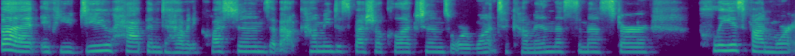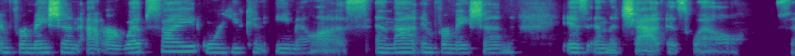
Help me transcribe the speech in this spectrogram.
but if you do happen to have any questions about coming to special collections or want to come in this semester, please find more information at our website or you can email us and that information is in the chat as well. So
